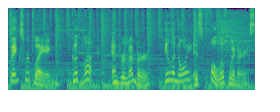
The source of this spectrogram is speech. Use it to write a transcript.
Thanks for playing. Good luck. And remember, Illinois is full of winners.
